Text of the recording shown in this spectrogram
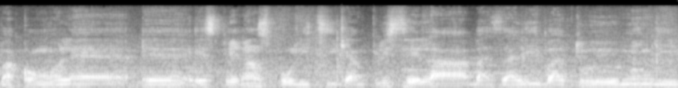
bacongolais eh, expérience politique en plus ela bazali bato oyo mingi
